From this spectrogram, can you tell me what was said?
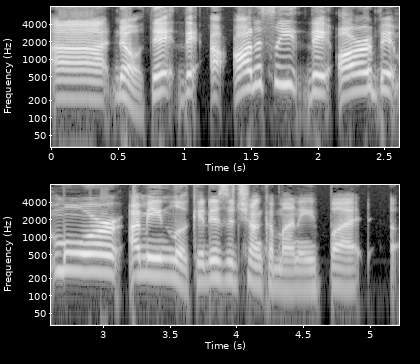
Uh, no, they, they uh, honestly they are a bit more. I mean, look, it is a chunk of money, but uh,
